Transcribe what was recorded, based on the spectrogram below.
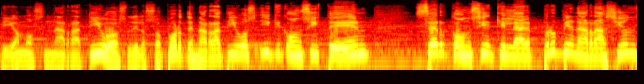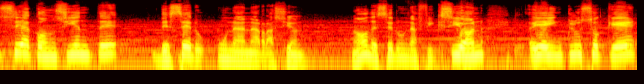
digamos, narrativos, de los soportes narrativos, y que consiste en ser consciente, que la propia narración sea consciente de ser una narración, ¿no? De ser una ficción, e incluso que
